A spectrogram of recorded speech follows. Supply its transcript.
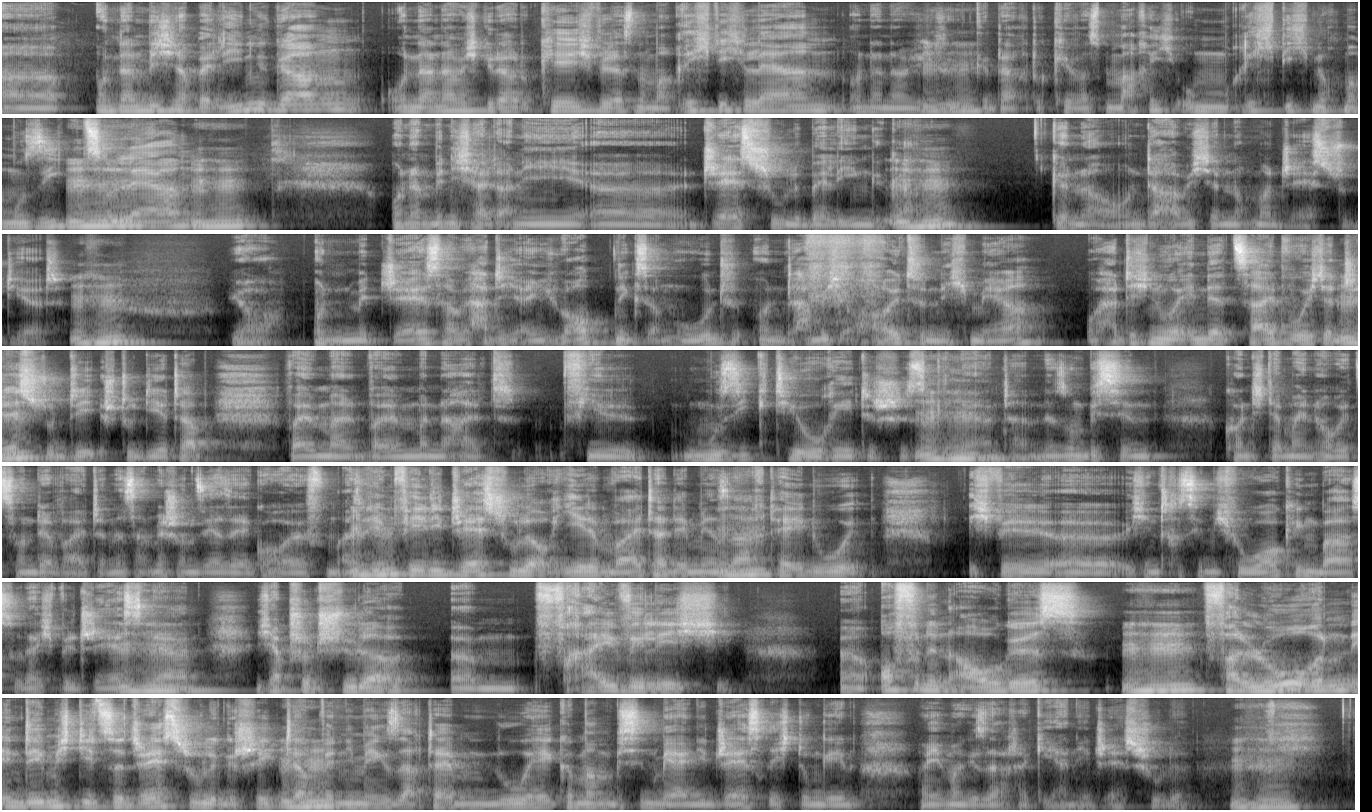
Äh, und dann bin ich nach Berlin gegangen und dann habe ich gedacht, okay, ich will das nochmal richtig lernen. Und dann habe ich Mhm. gedacht, okay, was mache ich, um richtig nochmal Musik zu lernen? Mhm. Und dann bin ich halt an die äh, Jazzschule Berlin gegangen. Genau, und da habe ich dann nochmal Jazz studiert. Mhm. Ja, und mit Jazz hab, hatte ich eigentlich überhaupt nichts am Hut und habe ich auch heute nicht mehr. Hatte ich nur in der Zeit, wo ich da Jazz studi studiert habe, weil man, weil man halt viel Musiktheoretisches gelernt hat. Ne? So ein bisschen konnte ich da meinen Horizont erweitern. Das hat mir schon sehr, sehr geholfen. Also ich empfehle die Jazzschule auch jedem weiter, der mir sagt, hey du, ich will, äh, ich interessiere mich für Walking Bars oder ich will Jazz lernen. Ich habe schon Schüler ähm, freiwillig äh, offenen Auges verloren, indem ich die zur Jazzschule geschickt habe, wenn die mir gesagt haben, du, hey, können wir ein bisschen mehr in die Jazzrichtung gehen? Habe ich immer gesagt, geh an die Jazzschule.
